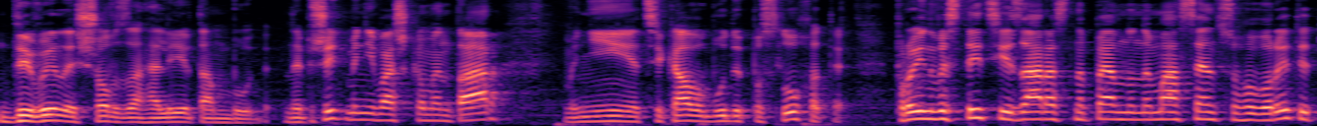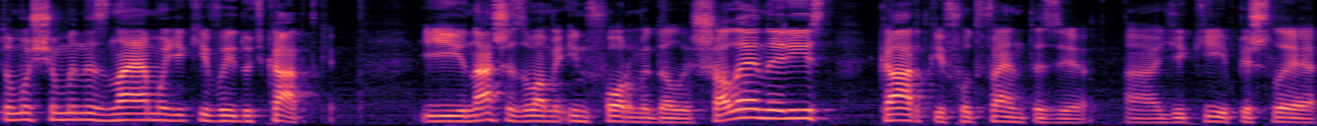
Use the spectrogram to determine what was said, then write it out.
дивились, що взагалі там буде. Напишіть мені ваш коментар. Мені цікаво буде послухати. Про інвестиції зараз, напевно, нема сенсу говорити, тому що ми не знаємо, які вийдуть картки. І наші з вами інформи дали шалений ріст, картки Food Fantasy, е, які пішли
